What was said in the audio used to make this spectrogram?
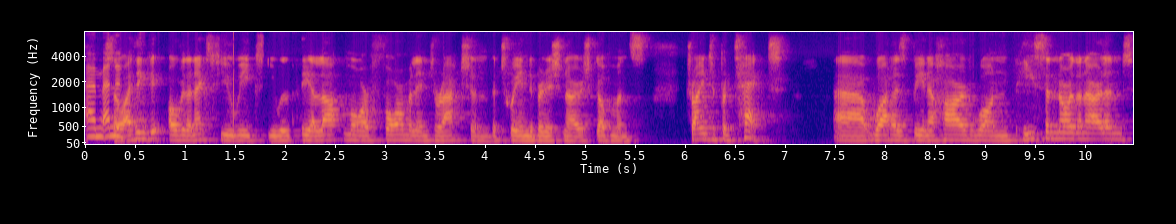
Um, so I think over the next few weeks, you will see a lot more formal interaction between the British and Irish governments trying to protect uh, what has been a hard won peace in Northern Ireland.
